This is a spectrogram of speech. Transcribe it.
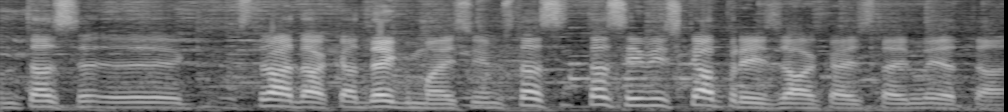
un tas e, strādā kā degmaisījums. Tas, tas ir viskaprīzākais tajā lietā.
